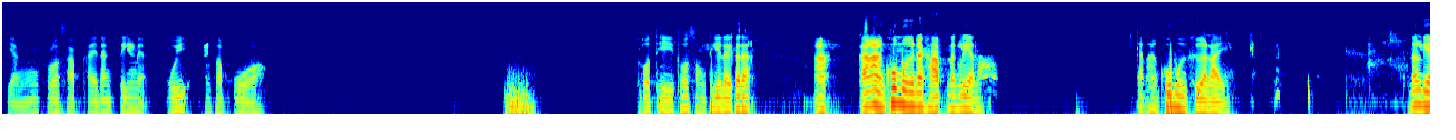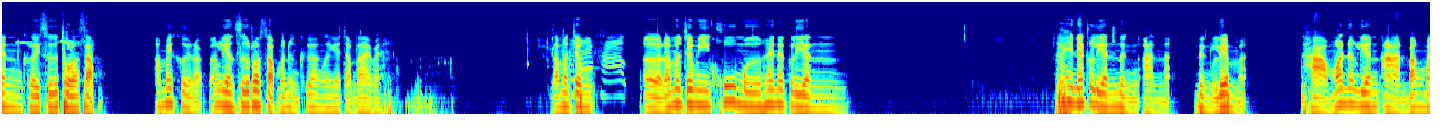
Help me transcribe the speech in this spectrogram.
เสียงโทรศัพท์ใครดังติ้งเนี่ย อุ๊ยโทรศัพท์ครูเหรอโทษทีโทษสองทีเลยก็ได้ อะ การอ่านคู่มือนะครับ นักเรียน การอ่านคู่มือคืออะไร นักเรียนเคยซื้อโทรศัพท์อะไม่เคยหรอก นักเรียนซื้อโทรศัพท์มาหนึ่งเครื่อง นักเรียนจำได้ไหม แล้วมันจะ เออ แล้วมันจะมีคู่มือให้นักเรียน ให้นักเรียนหนึ่งอันอะหนึ่งเล่มอะ ถามว่านักเรียนอ่านบ้างไหม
